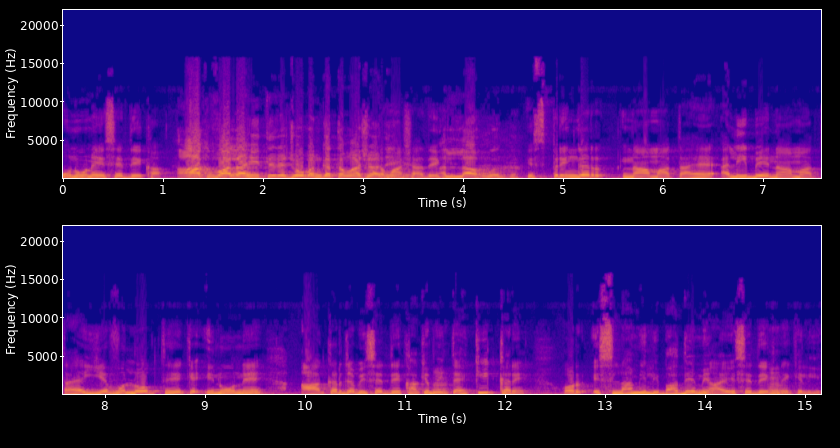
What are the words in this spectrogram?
انہوں نے اسے دیکھا۔ آنکھ والا ہی تیرے جوبن کا تماشا دیکھے۔ تماشا دیکھے۔ اللہ اکبر۔ اسپرنگر نام آتا ہے علی بے نام آتا ہے۔ یہ وہ لوگ تھے کہ انہوں نے آ کر جب اسے دیکھا کہ بھئی تحقیق کریں۔ اور اسلامی لبادے میں آئے اسے دیکھنے کے لیے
